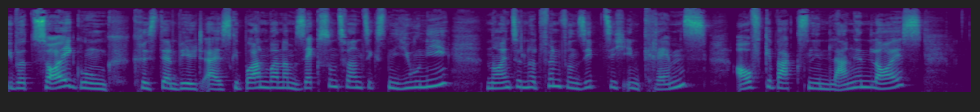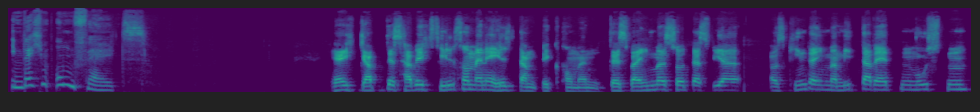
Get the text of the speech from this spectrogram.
Überzeugung, Christian Wildeis, geboren worden am 26. Juni 1975 in Krems, aufgewachsen in Langenlois. In welchem Umfeld? Ja, ich glaube, das habe ich viel von meinen Eltern bekommen. Das war immer so, dass wir als Kinder immer mitarbeiten mussten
